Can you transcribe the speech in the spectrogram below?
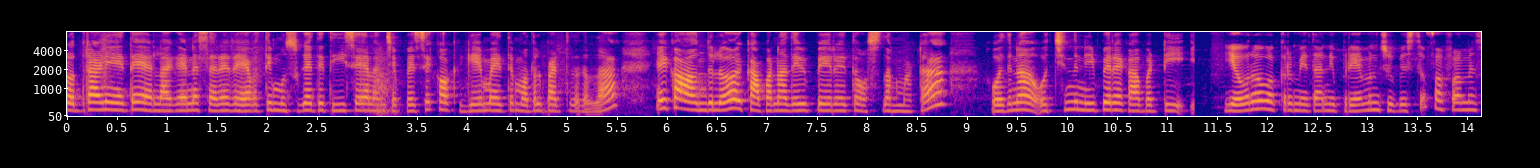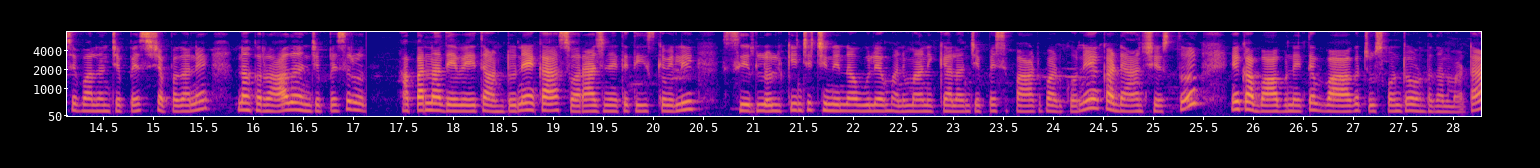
రుద్రాణి అయితే ఎలాగైనా సరే రేవతి ముసుగు అయితే తీసేయాలని చెప్పేసి ఒక గేమ్ అయితే మొదలు పెడుతుంది కదా. ఇక అందులో ఇక అపర్ణాదేవి పేరు అయితే వస్తుందన్నమాట. వదిన వచ్చింది నీ పేరే కాబట్టి ఎవరో ఒకరి మీద నీ ప్రేమను చూపిస్తూ పర్ఫార్మెన్స్ ఇవ్వాలని చెప్పేసి చెప్పగానే నాకు రాదు అని చెప్పేసి అపర్ణాదేవి అయితే అంటూనే ఇక స్వరాజ్ని అయితే తీసుకువెళ్ళి సిర్లొలికించి చిన్ని నవ్వులే మణిమాణిక్యాలని చెప్పేసి పాట పాడుకొని ఇక డ్యాన్స్ చేస్తూ ఇక బాబుని అయితే బాగా చూసుకుంటూ ఉంటుందన్నమాట.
